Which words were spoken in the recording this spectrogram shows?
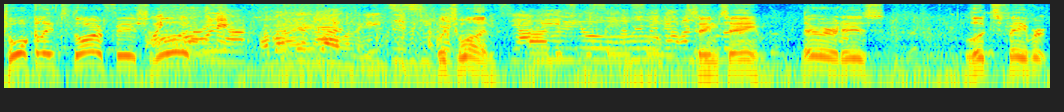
Chocolate starfish. Look. How about this one? Which one? Ah, same, same. Same, same. There it is. Lut's favorite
